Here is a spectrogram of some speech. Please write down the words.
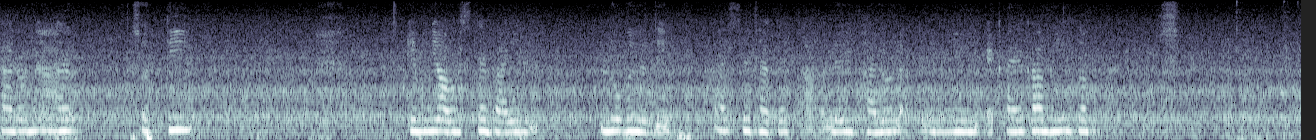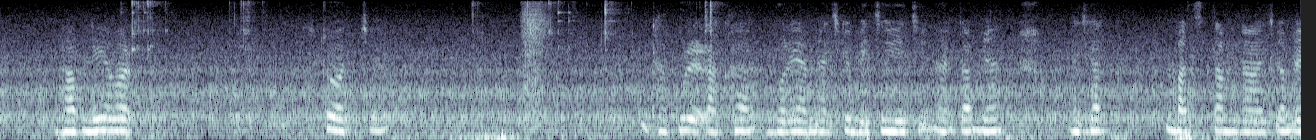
কারণ আর সত্যি এমনি অবস্থায় বাড়ির লোক যদি পাশে থাকে, তাহলেই ভালো লাগে। এমনি একা একা আমি সব ভাবলেই আমার হচ্ছে। ঠাকুরের রাখা বলে আমি আজকে বেঁচে গেছি, নয়তো আমি আজকে বাঁচতাম না, আজকে আমি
